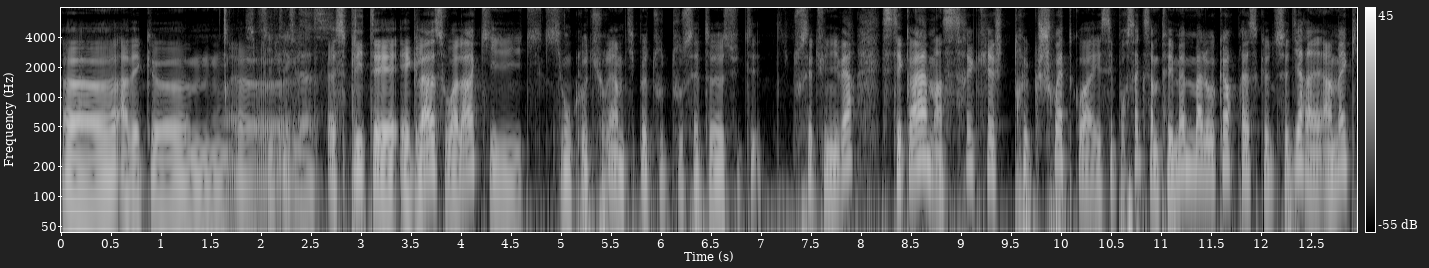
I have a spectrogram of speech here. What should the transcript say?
avec Split et Glass. euh, Split et, et Glass, voilà, qui, qui, qui vont clôturer un petit peu tout, tout, cette, tout cet univers. C'était quand même un sacré truc chouette, quoi. Et c'est pour ça que ça me fait même mal au cœur presque de se dire un un mec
